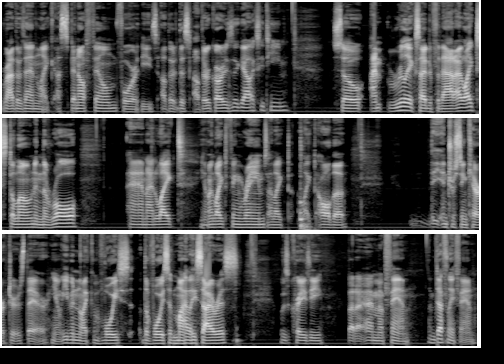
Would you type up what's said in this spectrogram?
rather than like a spin-off film for these other this other Guardians of the Galaxy team. So I'm really excited for that. I liked Stallone in the role, and I liked you know I liked Ving Rhames. I liked I liked all the the interesting characters there. You know, even like voice the voice of Miley Cyrus was crazy, but I, I'm a fan. I'm definitely a fan.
